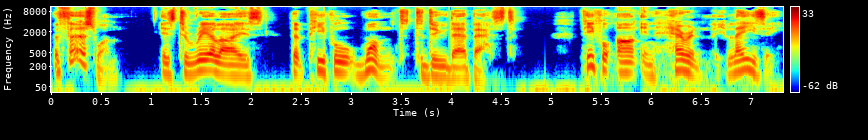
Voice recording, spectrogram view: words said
The first one is to realize that people want to do their best. People aren't inherently lazy.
